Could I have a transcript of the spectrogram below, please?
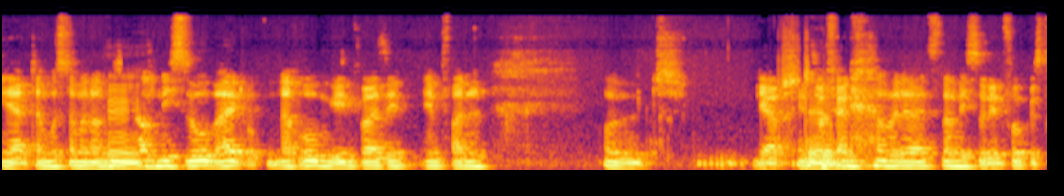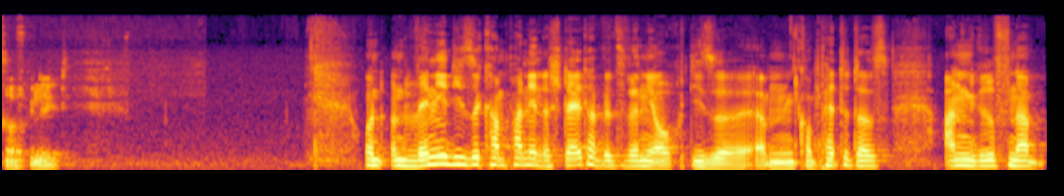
Ja, da musste man noch nicht, hm. auch nicht so weit nach oben gehen quasi im Funnel. Und ja, Stimmt. insofern haben wir da jetzt noch nicht so den Fokus drauf gelegt. Und, und wenn ihr diese Kampagnen erstellt habt, jetzt wenn ihr auch diese ähm, Competitors angegriffen habt,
